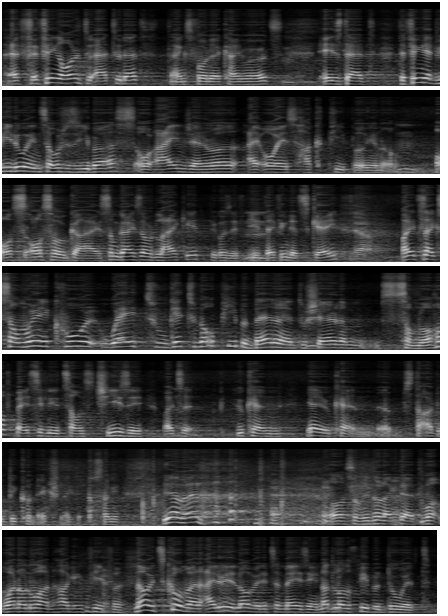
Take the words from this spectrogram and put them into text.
a thing I wanted to add to that, thanks for the kind words, mm. is that the thing that we do in Social Zebras, or I in general, I always hug people, you know. Mm. Also, also guys. Some guys don't like it because if, mm. they think that's gay. Yeah. But it's like some really cool way to get to know people better and to mm. share them some love. Basically, it sounds cheesy, but it's a you can yeah you can um, start a big connection like that yeah man awesome we do like that. One on one hugging people. No it's cool man. I really love it. It's amazing. Not a lot of people do it.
